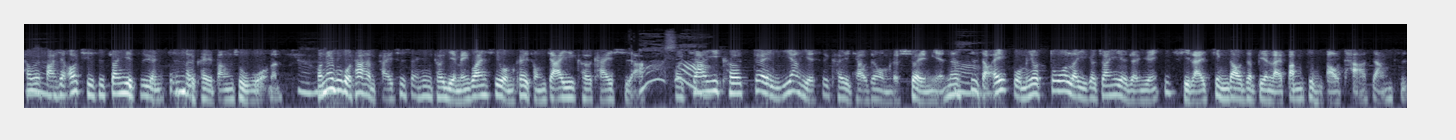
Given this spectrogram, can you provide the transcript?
他会发现，嗯、哦，其实专业资源真的可以帮助我们。嗯，哦，那如果他很排斥身心科也没关系，我们可以从加医科开始啊。哦，是哦。家医科对，一样也是可以调整我们的睡眠。那至少，哎、哦，我们又多了一个专业人员一起来进到这边来帮助到他这样子。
